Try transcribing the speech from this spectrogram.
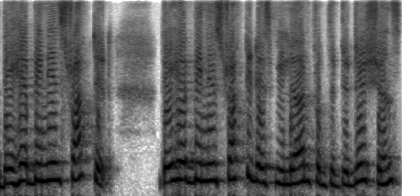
They have been instructed. They have been instructed as we learn from the traditions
